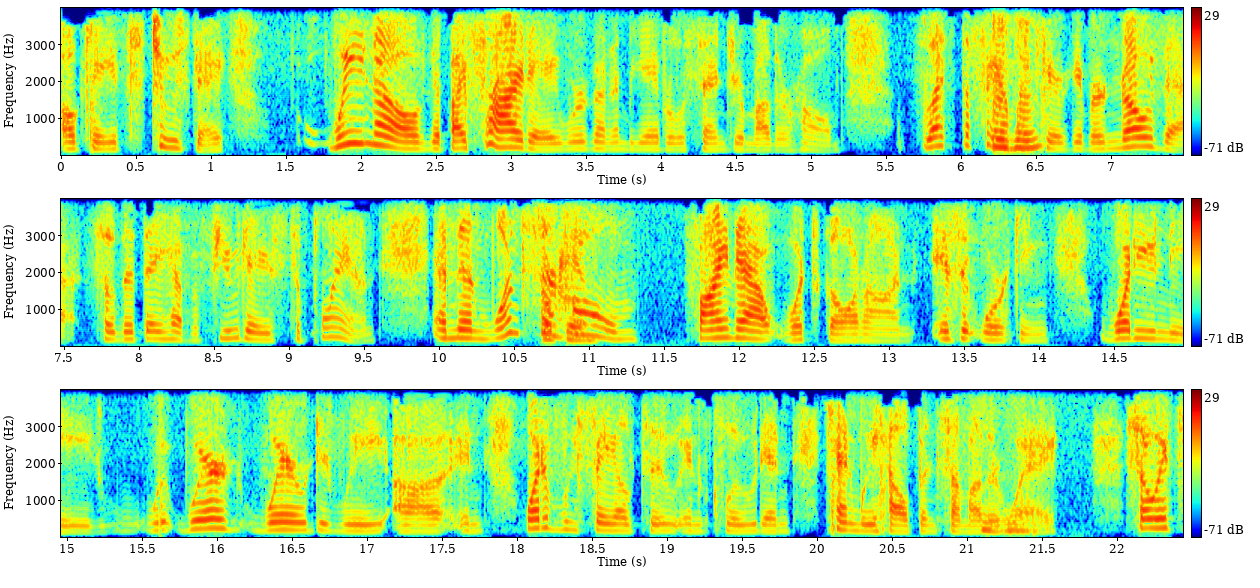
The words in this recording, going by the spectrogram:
okay, it's Tuesday. We know that by Friday we're going to be able to send your mother home. Let the family Mhm. caregiver know that so that they have a few days to plan. And then once they're Okay. home, find out what's going on. Is it working? What do you need? Where where did we uh and what have we failed to include and can we help in some other Mhm. way? So it's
